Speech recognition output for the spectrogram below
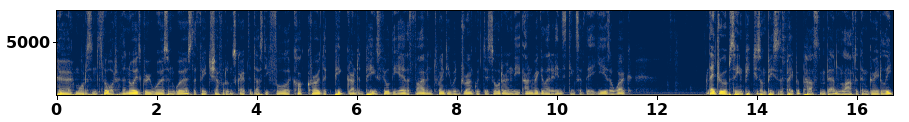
Herr Modersohn thought. The noise grew worse and worse. The feet shuffled and scraped the dusty floor. The cock crowed. The pig grunted. Pigs filled the air. The five and twenty were drunk with disorder, and the unregulated instincts of their years awoke. They drew obscene pictures on pieces of paper, passed them about, and laughed at them greedily.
